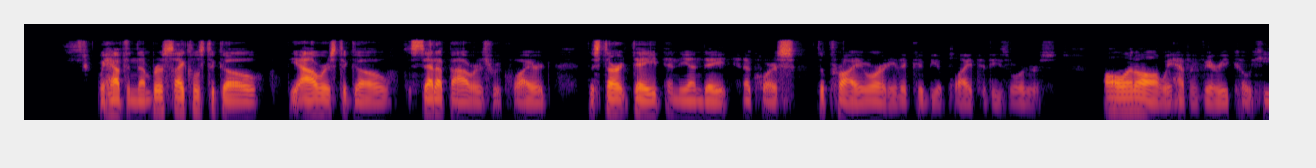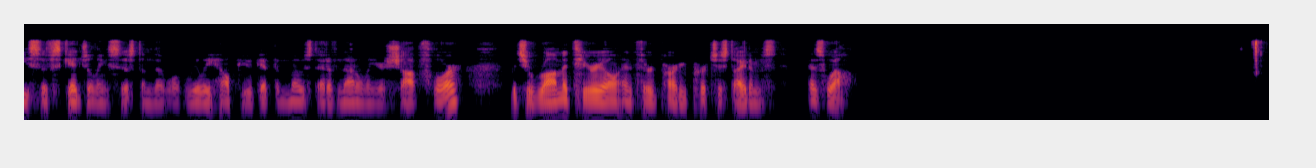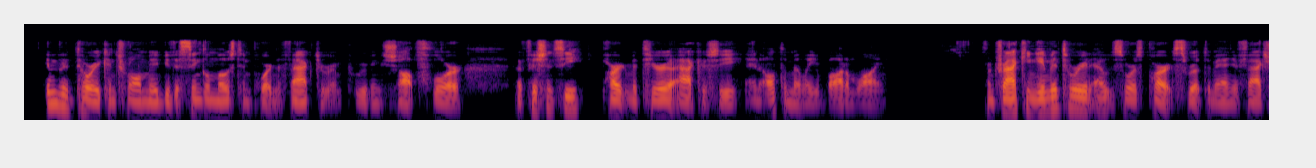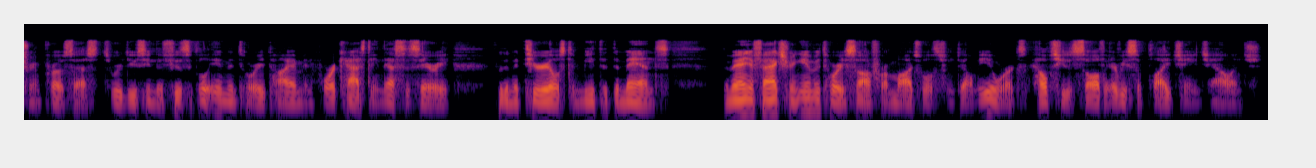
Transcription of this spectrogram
We have the number of cycles to go, the hours to go, the setup hours required, the start date and the end date, and of course, the priority that could be applied to these orders. All in all, we have a very cohesive scheduling system that will really help you get the most out of not only your shop floor, but your raw material and third party purchased items as well. Inventory control may be the single most important factor improving shop floor efficiency, part material accuracy, and ultimately bottom line. From tracking inventory and outsourced parts throughout the manufacturing process to reducing the physical inventory time and forecasting necessary for the materials to meet the demands, the manufacturing inventory software modules from DelmiaWorks helps you to solve every supply chain challenge.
